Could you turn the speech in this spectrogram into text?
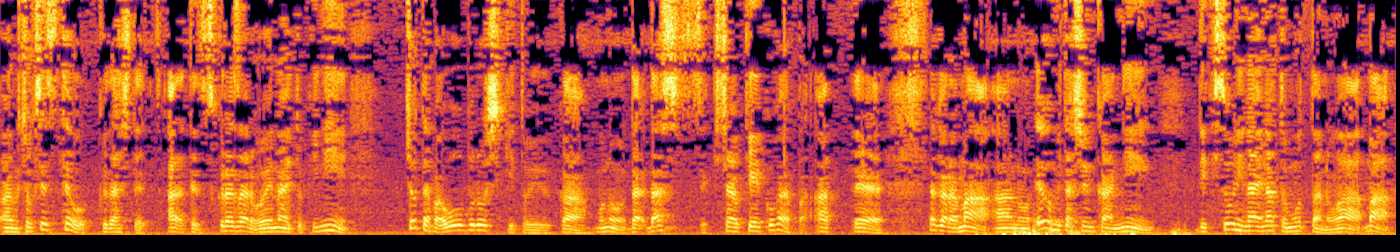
あの直接手を下してある程度作らざるを得ない時にちょっとやっぱ大風呂敷というかものをだ出してきちゃう傾向がやっぱあってだからまああの絵を見た瞬間にできそうにないなと思ったのはまあ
